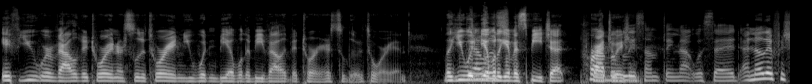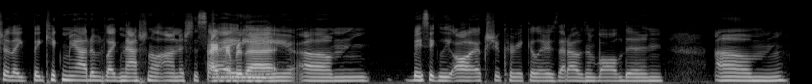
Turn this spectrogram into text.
if you were valedictorian or salutatorian, you wouldn't be able to be valedictorian or salutatorian. Like you wouldn't That be able to give a speech at probably graduation. something that was said. I know that for sure. Like they kicked me out of like National Honor Society. I remember that. Um, basically all extracurriculars that I was involved in. Um,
